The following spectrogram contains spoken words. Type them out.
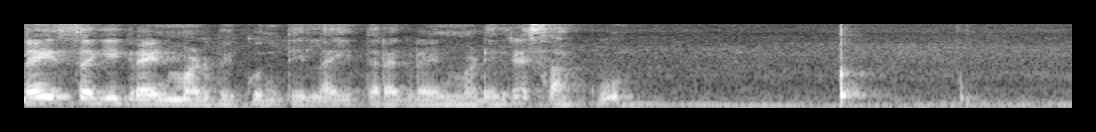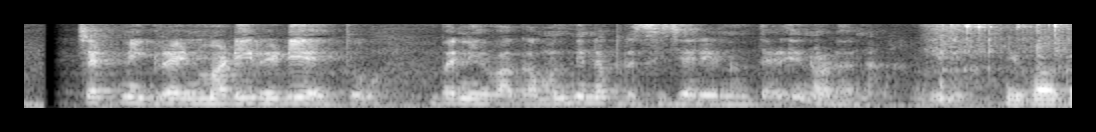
ನೈಸಾಗಿ ಗ್ರೈಂಡ್ ಮಾಡಬೇಕು ಅಂತಿಲ್ಲ. ಈ ಥರ ಗ್ರೈಂಡ್ ಮಾಡಿದರೆ ಸಾಕು. ಚಟ್ನಿ ಗ್ರೈಂಡ್ ಮಾಡಿ ರೆಡಿ ಆಯಿತು. ಬನ್ನಿ, ಇವಾಗ ಮುಂದಿನ ಪ್ರೊಸೀಜರ್ ಏನು ಅಂತೇಳಿ ನೋಡೋಣ. ಇವಾಗ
